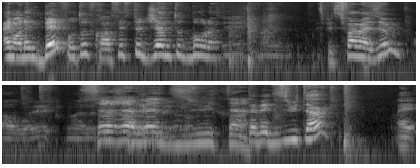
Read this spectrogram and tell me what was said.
Hey, mais on a une belle photo de Francis, toute jeune, toute beau, là. Tu peux-tu faire un zoom? Ah ouais. ouais, là, Ça, j'avais t'as- 18 ans. T'avais 18 ans? Hey,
